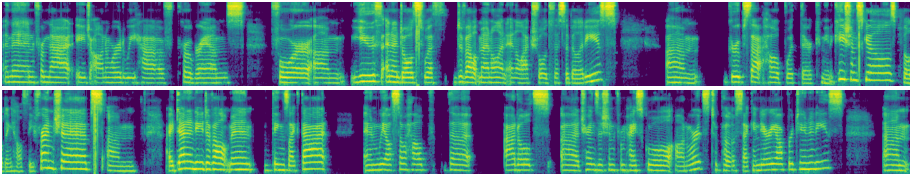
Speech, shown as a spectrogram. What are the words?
And then from that age onward, we have programs for um, youth and adults with developmental and intellectual disabilities. Um, groups that help with their communication skills, building healthy friendships, um, identity development, things like that. And we also help the adults uh, transition from high school onwards to post-secondary opportunities. Um,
